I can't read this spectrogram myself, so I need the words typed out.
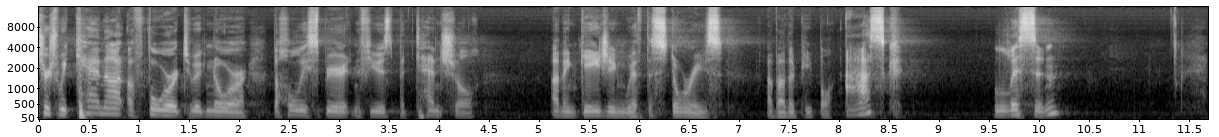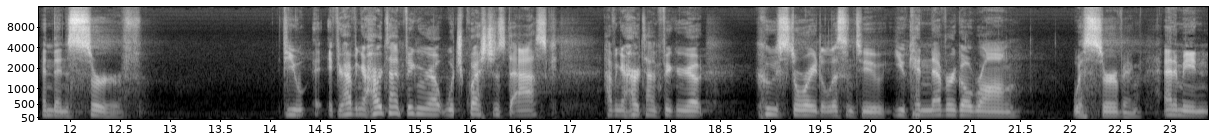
Church, we cannot afford to ignore the Holy Spirit infused potential of engaging with the stories of other people. Ask, listen, and then serve. If, you, if you're having a hard time figuring out which questions to ask, having a hard time figuring out whose story to listen to, you can never go wrong with serving. And I mean,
